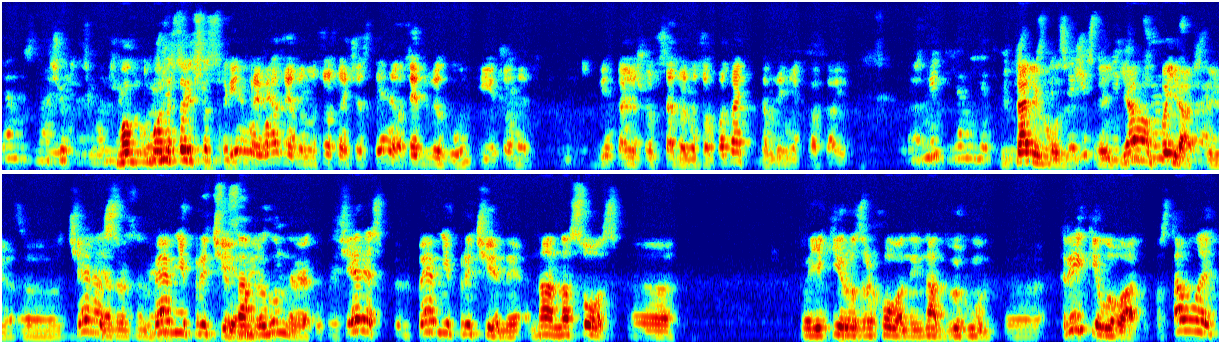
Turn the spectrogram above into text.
Я не знаю. Що тут воно. Мог- Може це Він прив'язує до насосної частини оцей двигун. І якщо не він каже, що все должно совпадати, давлення хватає. Віталій Володимирович, я вам пояснюю. Е, Через певні причини. сам двигун не купив? Через певні причини на насос, е, який розрахований на двигун е, 3 кВт, поставили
